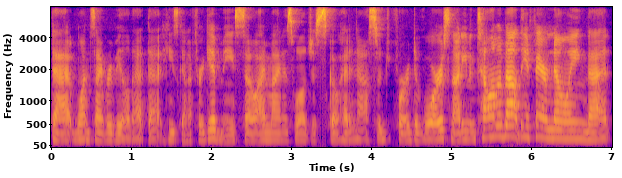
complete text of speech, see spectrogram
that once I reveal that that he's going to forgive me, so I might as well just go ahead and ask for a divorce, not even tell him about the affair knowing that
